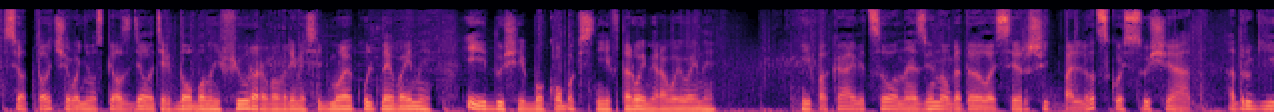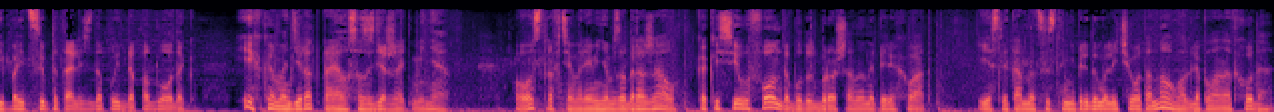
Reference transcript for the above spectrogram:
Все то, чего не успел сделать их долбанный фюрер во время Седьмой оккультной войны и идущей бок о бок с ней Второй мировой войны. И пока авиационное звено готовилось совершить полет сквозь сущий ад, а другие бойцы пытались доплыть до подлодок, их командир отправился задержать меня. Остров тем временем задрожал, как и силы фонда будут брошены на перехват. Если там нацисты не придумали чего-то нового для плана отхода,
